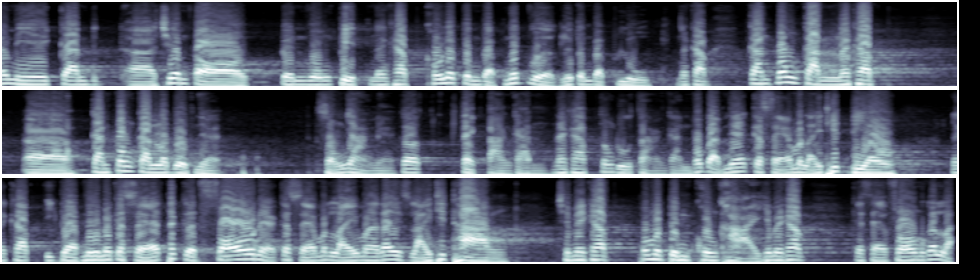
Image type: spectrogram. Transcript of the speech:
ถ้ามีการเชื่อมต่อเป็นวงปิดนะครับเขาเรียกเป็นแบบ network หรือเป็นแบบ loop นะครับ การป้องกันนะครับการป้องกันระบบเนี่ยสองอย่างเนี่ยก็แตกต่างกันนะครับ ต้องดูต่างกัน เพราะแบบนี้กระแสมันไหลทิศเดียวนะครับ อีกแบบหนึงมันกระแสถ้าเกิดฟอลเนี่ยกระแสมันไหลมาได้หลายทิศทางใช่ไหมครับ เพราะมันเป็นโครงข่ายใช่ไหมครับ กระแสฟอลมันก็ไหล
